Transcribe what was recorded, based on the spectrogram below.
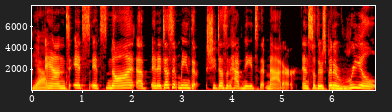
Yeah. And it's it's not a, and it doesn't mean that she doesn't have needs that matter. And so there's been mm-hmm. a real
